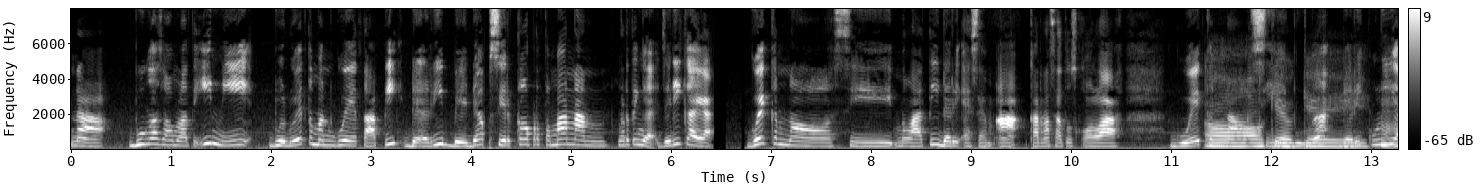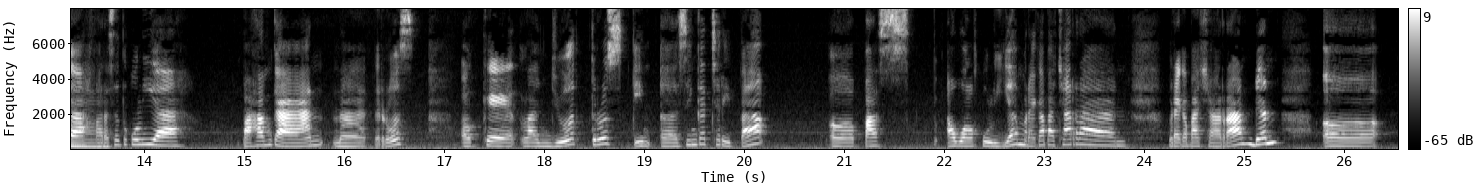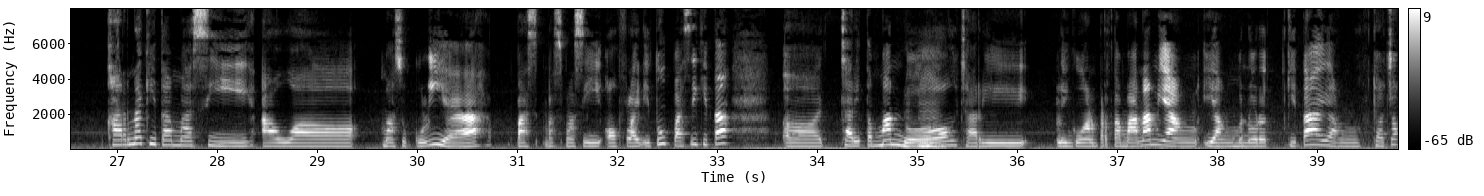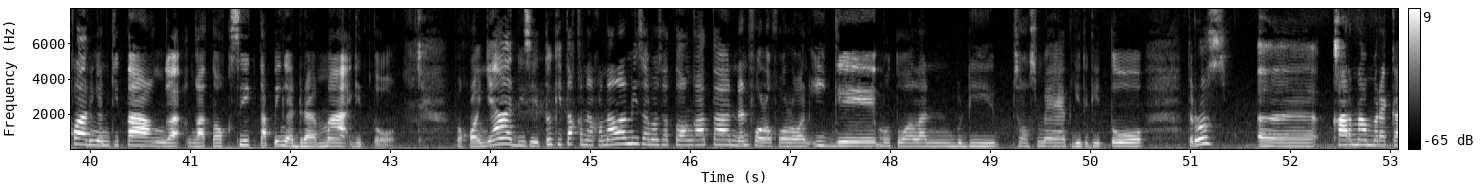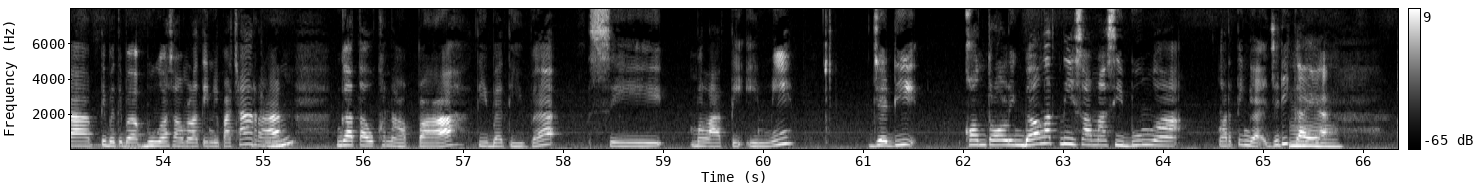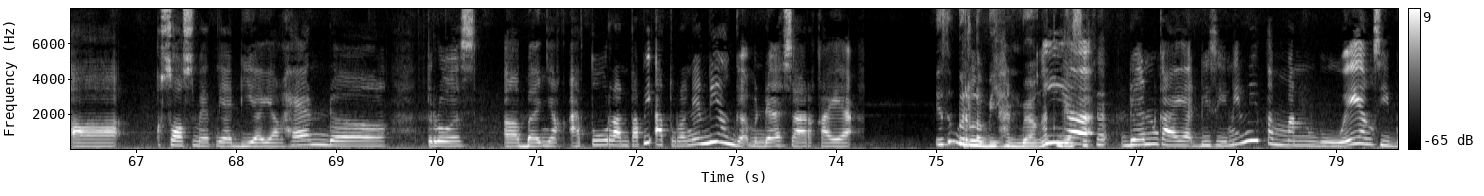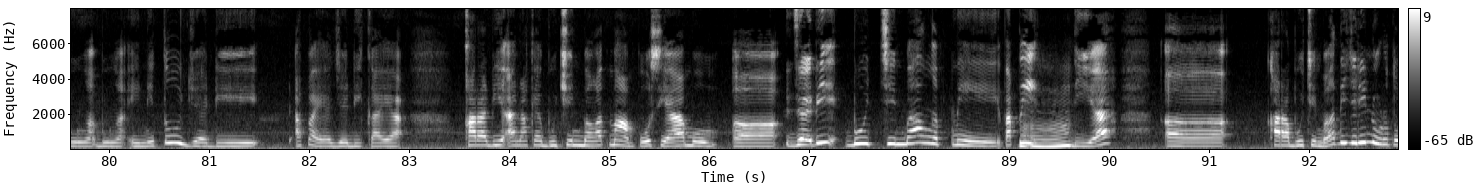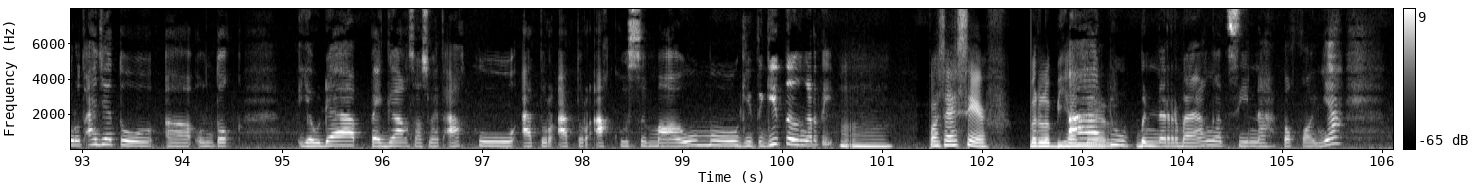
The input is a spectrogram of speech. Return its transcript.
Nah bunga sama melati ini dua-duanya teman gue tapi dari beda circle pertemanan. Ngerti nggak? Jadi kayak gue kenal si melati dari SMA karena satu sekolah gue kenal Oh, si oke, bunga oke. dari kuliah Mm-mm. karena satu kuliah. Paham kan? Nah terus oke lanjut. Terus in- eh, singkat cerita eh, pas awal kuliah mereka pacaran. Mereka pacaran dan eh, karena kita masih awal masuk kuliah pas pas masih offline itu pasti kita eh, cari teman dong cari lingkungan pertemanan yang yang menurut kita yang cocok lah dengan kita. Nggak nggak toksik tapi nggak drama gitu. Pokoknya di situ kita kenal kenalan nih sama satu angkatan dan follow followan IG mutualan di sosmed gitu gitu terus eh, karena mereka tiba-tiba bunga sama melati ini pacaran nggak tahu kenapa tiba-tiba si melati ini jadi controlling banget nih sama si bunga. Ngerti nggak? Jadi kayak Hmm. Uh, sosmednya dia yang handle terus uh, banyak aturan tapi aturannya ini yang nggak mendasar kayak Itu berlebihan banget Iya. gak sih kak? dan kayak di sini nih teman gue yang si bunga-bunga ini tuh jadi apa ya jadi kayak karena dia anaknya bucin banget mampus ya mau uh, jadi bucin banget nih tapi Mm-mm. dia eh karena bucin banget dia jadi nurut-nurut aja tuh eh, untuk ya udah pegang sosmed aku atur-atur aku semaumu gitu-gitu ngerti Mm-mm. Posesif, berlebihan aduh bener banget sih nah pokoknya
